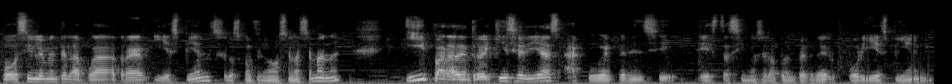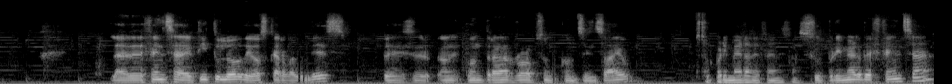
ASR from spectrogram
posiblemente la pueda traer ESPN, se los confirmamos en la semana. Y para dentro de 15 días, acuérdense, esta sí no se la pueden perder por ESPN. La defensa de título de Oscar Valdés pues, contra Robson Consensayo, Su primera defensa. su primer defensa.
